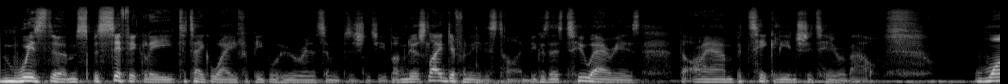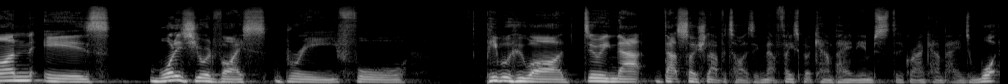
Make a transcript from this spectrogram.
wisdom specifically to take away for people who are in a similar position to you. But I'm going to do it slightly differently this time because there's two areas that I am particularly interested to hear about. One is what is your advice, Brie, for people who are doing that that social advertising, that Facebook campaign, the Instagram campaigns, what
